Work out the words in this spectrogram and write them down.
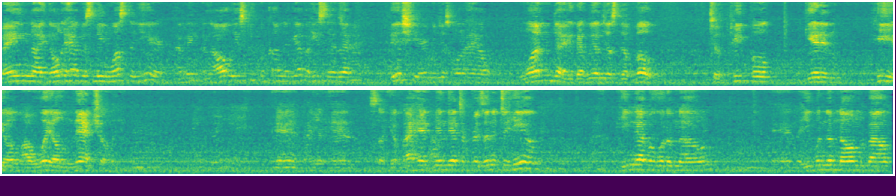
mean, night only have this meeting once a year. I mean, and all these people come together. He said that this year we just want to have one day that we'll just devote to people getting healed or well naturally. And, and so if I hadn't been there to present it to him, he never would have known. And he wouldn't have known about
